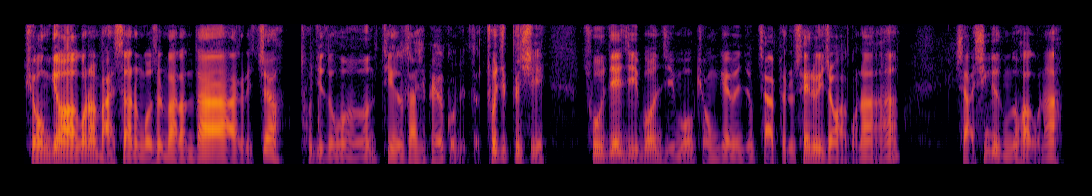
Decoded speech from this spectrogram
변경하거나 말소하는 것을 말한다. 그랬죠? 토지 이동은 뒤에서 다시 배울 겁니다. 토지 표시, 소재, 지번, 지모, 경계, 면적, 좌표를 새로 정하거나 자, 신규 등록하거나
